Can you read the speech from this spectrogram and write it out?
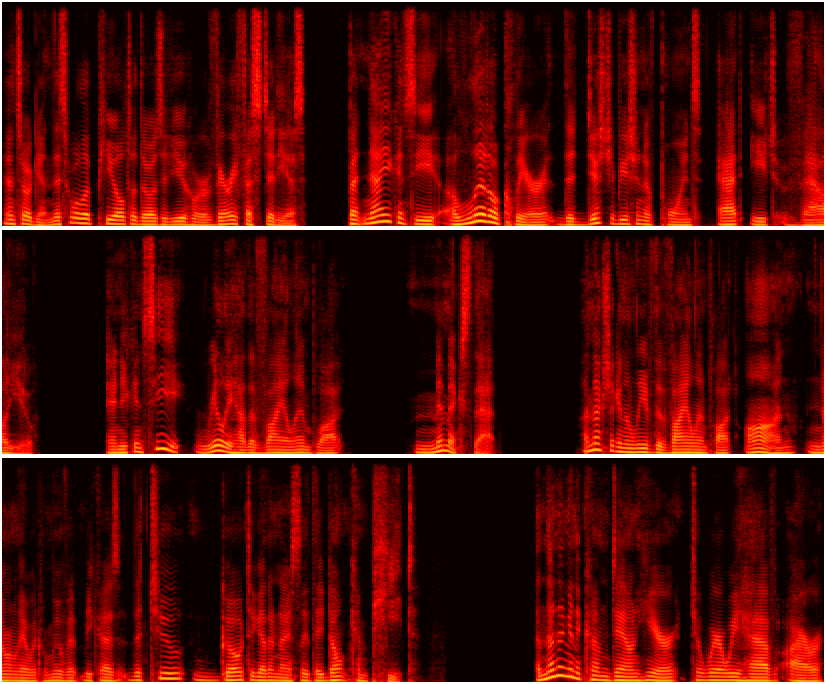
And so again, this will appeal to those of you who are very fastidious, but now you can see a little clearer the distribution of points at each value. And you can see really how the violin plot mimics that. I'm actually going to leave the violin plot on. Normally I would remove it because the two go together nicely. They don't compete. And then I'm going to come down here to where we have our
